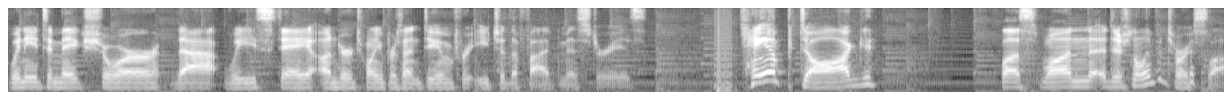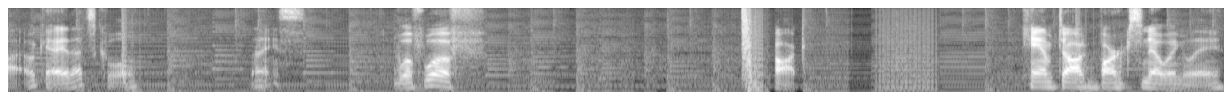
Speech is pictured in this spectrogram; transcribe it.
we need to make sure that we stay under 20% doom for each of the five mysteries. Camp dog, plus one additional inventory slot. Okay, that's cool. Nice. Woof woof. Talk. Camp dog barks knowingly.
